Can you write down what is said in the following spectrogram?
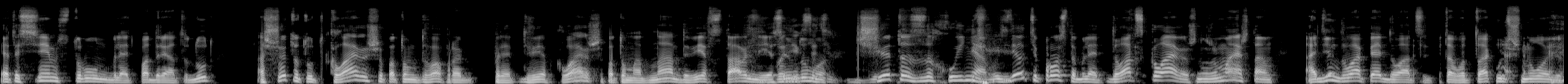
это 7 струн, блядь, подряд идут. А что это тут клавиши, потом два, блядь, две клавиши, потом одна, две вставлены. Я вот себе я, думаю, кстати, что это за хуйня? Вы сделайте просто, блядь, 20 клавиш, нажимаешь там 1, 2, 5, 20. Это вот так учишь мелодию.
